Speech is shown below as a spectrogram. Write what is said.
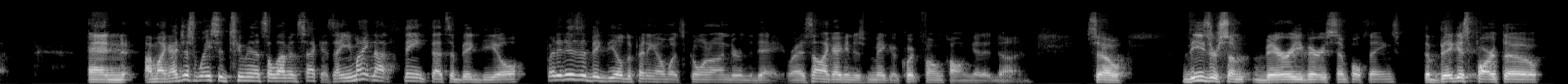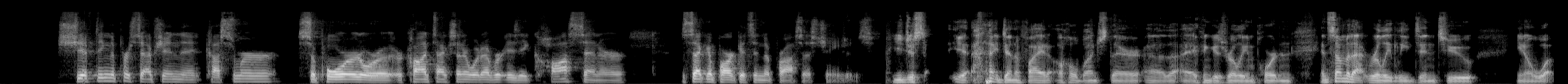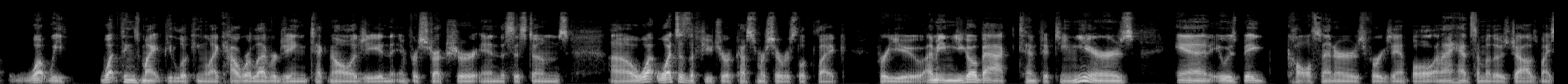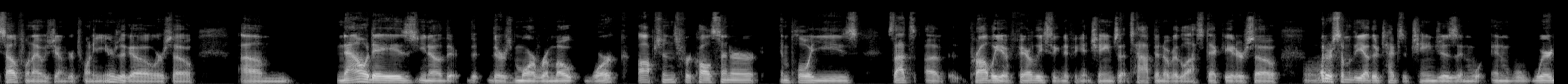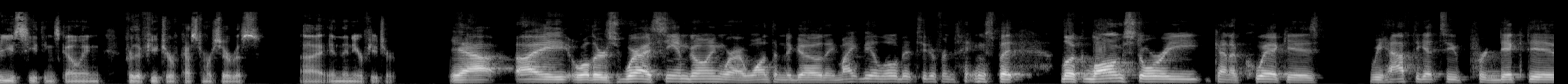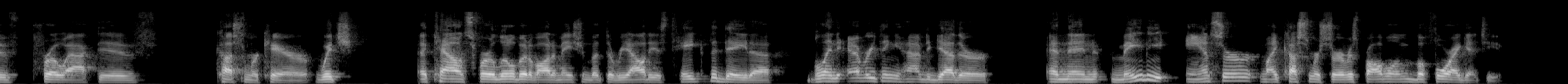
And i'm like i just wasted two minutes 11 seconds. Now you might not think that's a big deal but it is a big deal depending on what's going on during the day right? It's not like i can just make a quick phone call and get it done. So these are some very very simple things. The biggest part though shifting the perception that customer support or, or contact center, whatever, is a cost center. The second part gets into process changes. You just yeah, identified a whole bunch there uh, that I think is really important, and some of that really leads into you know what what we what things might be looking like, how we're leveraging technology and the infrastructure and the systems. Uh, what what does the future of customer service look like for you? I mean, you go back 10, 15 years, and it was big call centers, for example. And I had some of those jobs myself when I was younger, 20 years ago or so. Um, nowadays, you know, there, there's more remote work options for call center employees. So that's a, probably a fairly significant change that's happened over the last decade or so. Mm-hmm. What are some of the other types of changes, and and where do you see things going for the future of customer service uh, in the near future? Yeah, I well, there's where I see them going, where I want them to go. They might be a little bit two different things, but look, long story, kind of quick is we have to get to predictive, proactive customer care, which accounts for a little bit of automation. But the reality is take the data, blend everything you have together, and then maybe answer my customer service problem before I get to you.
